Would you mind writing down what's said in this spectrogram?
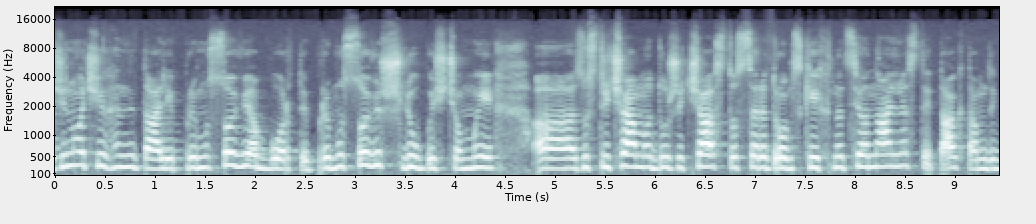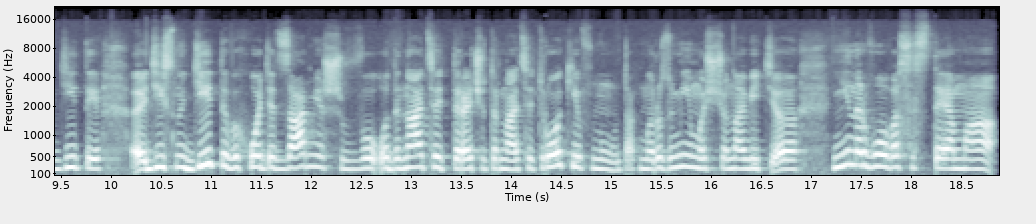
жіночих геніталій, примусові аборти, примусові шлюби, що ми зустрічаємо дуже часто серед ромських національностей, так там де діти е, дійсно діти виходять заміж в 11-14 років. Ну так ми розуміємо, що навіть е, ні нервова система,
